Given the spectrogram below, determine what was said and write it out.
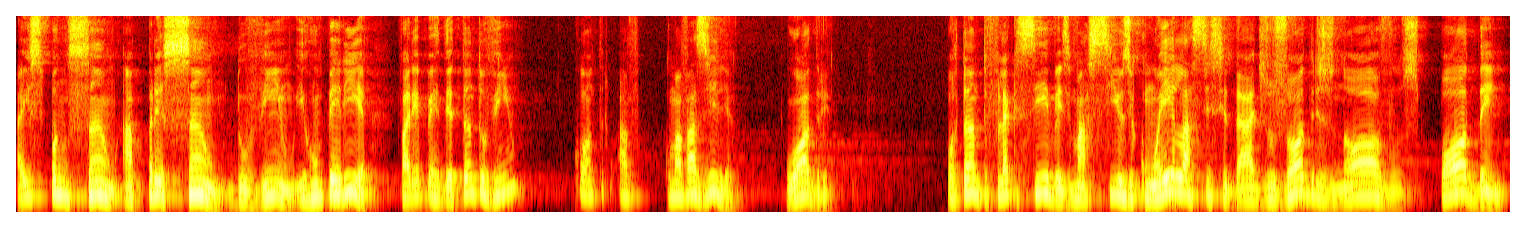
a expansão, a pressão do vinho e romperia. Faria perder tanto o vinho contra a, como a vasilha, o odre. Portanto, flexíveis, macios e com elasticidade, os odres novos podem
